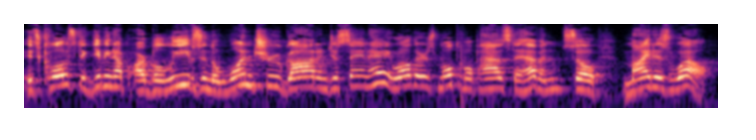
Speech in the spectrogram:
It's close to giving up our beliefs in the one true God and just saying, hey, well, there's multiple paths to heaven, so might as well.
